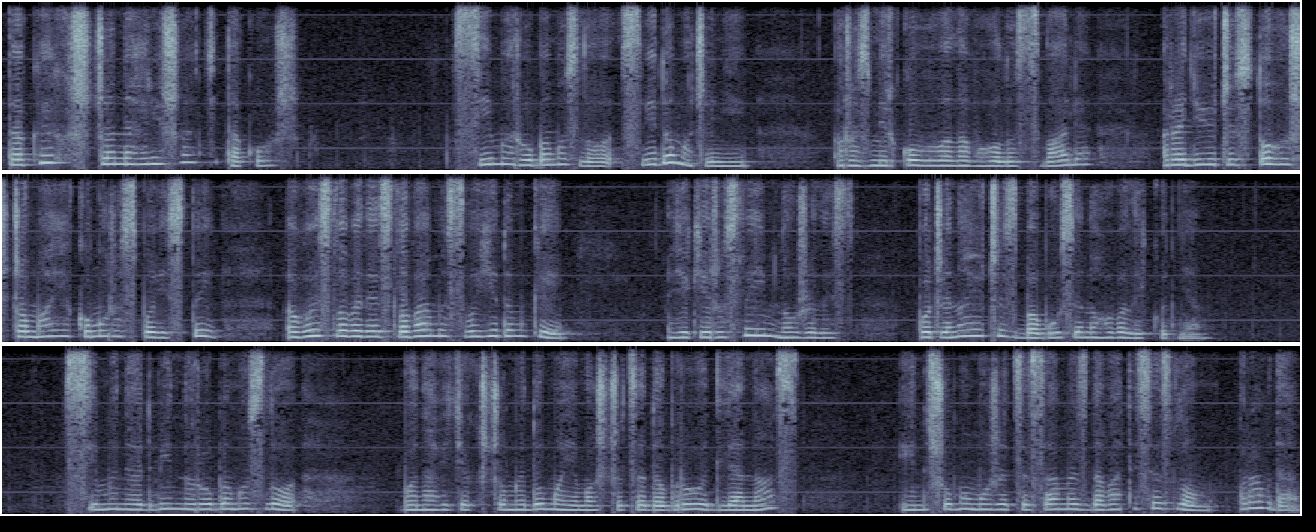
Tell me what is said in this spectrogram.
Таких, що не грішать, також. Всі ми робимо зло, свідомо чи ні? розмірковувала вголос Валя, радіючи з того, що має кому розповісти, висловити словами свої думки, які росли і множились, починаючи з бабусиного Великодня. Всі ми неодмінно робимо зло, бо навіть якщо ми думаємо, що це добро для нас, іншому може це саме здаватися злом, правда?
